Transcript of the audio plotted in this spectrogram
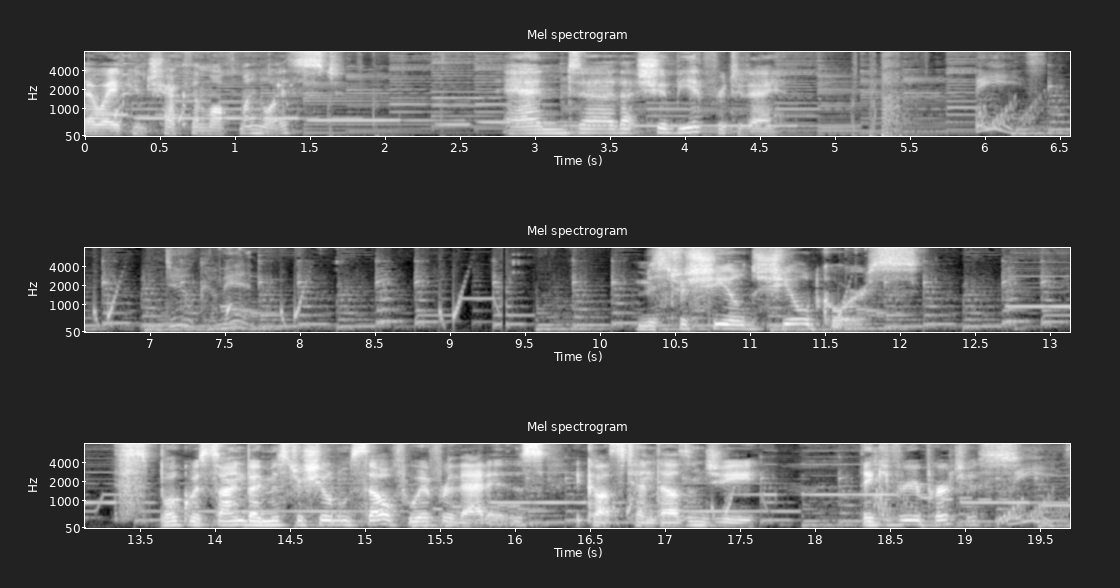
That way I can check them off my list. And uh, that should be it for today. Please. Do come in. Mr. Shield Shield Course. This book was signed by Mr. Shield himself, whoever that is. It costs 10,000 G. Thank you for your purchase. Please.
